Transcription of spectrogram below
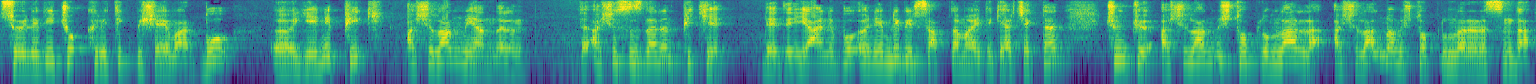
söylediği çok kritik bir şey var. Bu yeni pik aşılanmayanların, e, aşısızların piki dedi. Yani bu önemli bir saptamaydı gerçekten. Çünkü aşılanmış toplumlarla aşılanmamış toplumlar arasında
